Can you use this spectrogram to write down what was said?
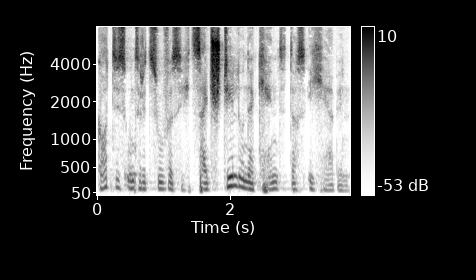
Gott ist unsere Zuversicht. Seid still und erkennt, dass ich Herr bin.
